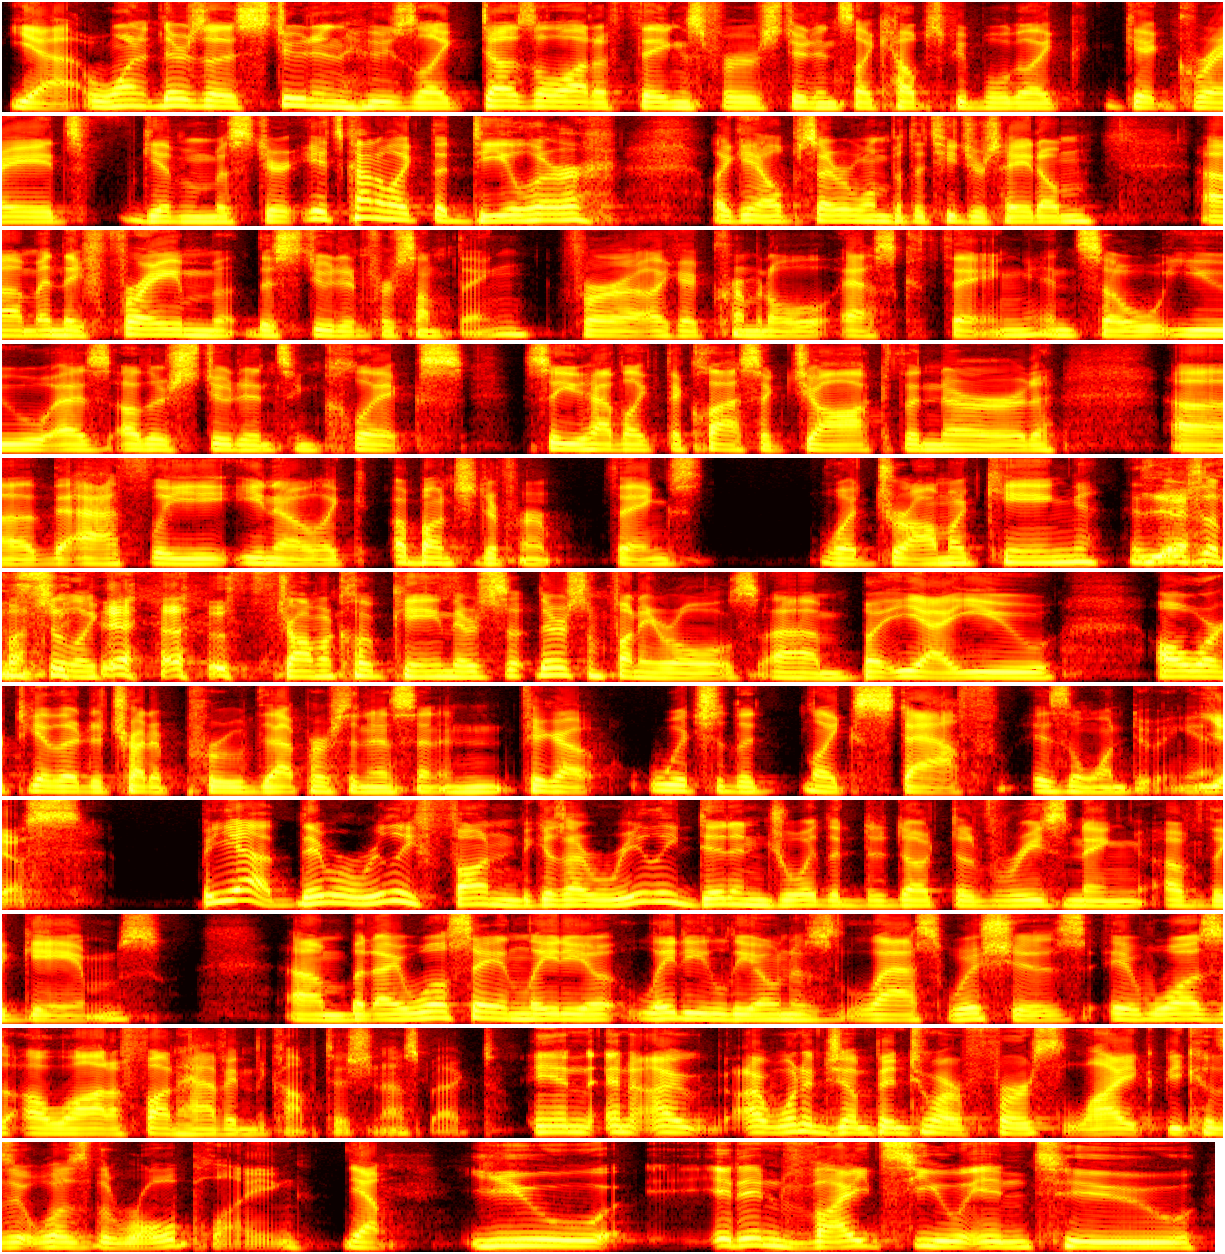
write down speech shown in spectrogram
yeah, one there's a student who's like does a lot of things for students, like helps people like get grades, give them a steer. It's kind of like the dealer, like it helps everyone, but the teachers hate them um, and they frame the student for something, for like a criminal esque thing. And so you, as other students and cliques, so you have like the classic jock, the nerd, uh, the athlete, you know, like a bunch of different things what drama king there's a bunch of like yes. drama club king there's there's some funny roles um but yeah you all work together to try to prove that person innocent and figure out which of the like staff is the one doing it yes. but yeah they were really fun because i really did enjoy the deductive reasoning of the games um, but I will say in Lady Lady Leona's Last Wishes, it was a lot of fun having the competition aspect. And and I I want to jump into our first like because it was the role playing. Yeah, You it invites you into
